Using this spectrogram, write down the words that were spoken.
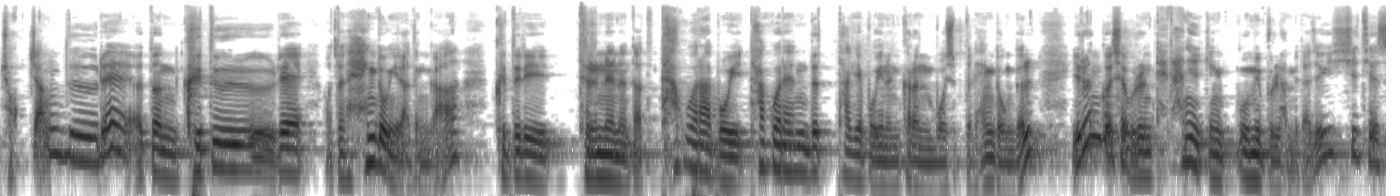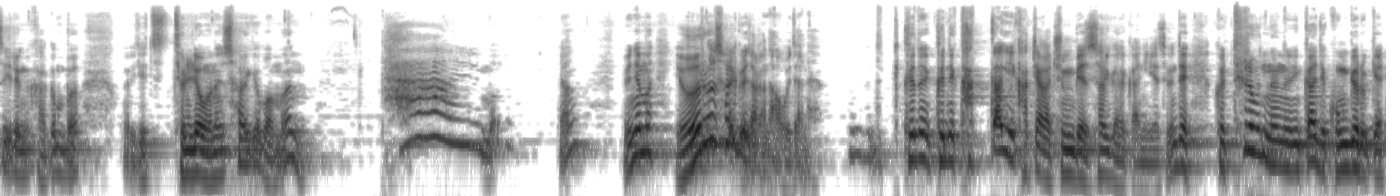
족장들의 어떤 그들의 어떤 행동이라든가 그들이 드러내는 탁월하 보이 탁월한 듯하게 보이는 그런 모습들 행동들 이런 것에 우리는 대단히 의미불합니다. 저기 CTS 이런 거 가끔 뭐 들려오는 설교 보면 다 뭐 그냥 왜냐면 여러 설교자가 나오잖아요. 근데, 근데 각각이 각자가 준비해서 설교할 거 아니겠어요? 근데 그걸 틀어놓으니까 이제 공교롭게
